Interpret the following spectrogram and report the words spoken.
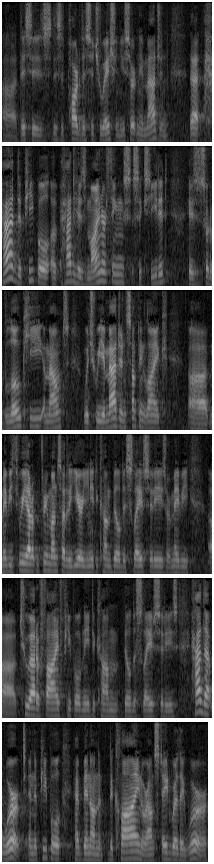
Uh, this, is, this is part of the situation. You certainly imagine that had the people, uh, had his minor things succeeded, his sort of low key amount, which we imagine something like uh, maybe three, out of, three months out of the year you need to come build the slave cities, or maybe uh, two out of five people need to come build the slave cities. Had that worked and the people had been on a decline or outstayed where they were,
